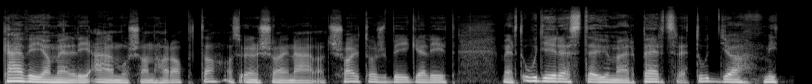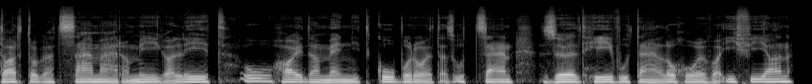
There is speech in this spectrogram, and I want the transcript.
kávéja mellé álmosan harapta az önsajnálat sajtos bégelét, mert úgy érezte, ő már percre tudja, mit tartogat számára még a lét, ó, hajda mennyit kóborolt az utcán, zöld hév után loholva ifian,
